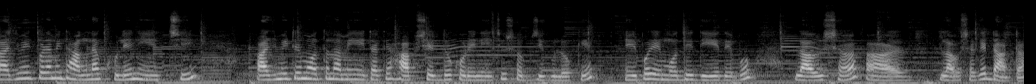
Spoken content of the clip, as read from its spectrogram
পাঁচ মিনিট পর আমি ঢাকনা খুলে নিয়েছি। পাঁচ মিনিটের মতন আমি এটাকে হাফ সেদ্ধ করে নিয়েছি সবজিগুলোকে। এরপর এর মধ্যে দিয়ে দেব লাউ শাক আর লাউ শাকের ডাঁটা।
